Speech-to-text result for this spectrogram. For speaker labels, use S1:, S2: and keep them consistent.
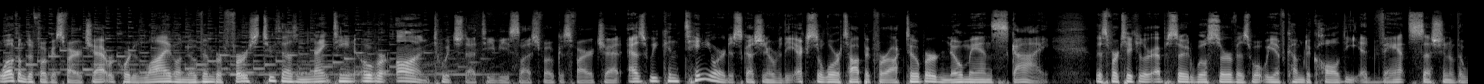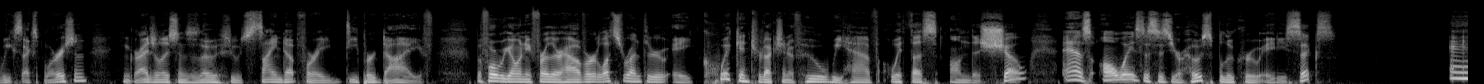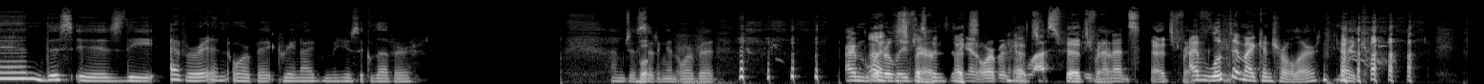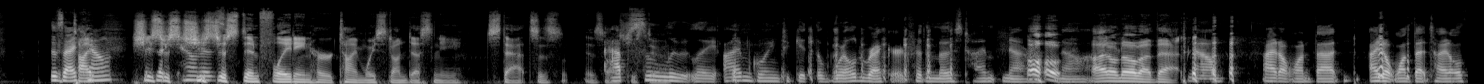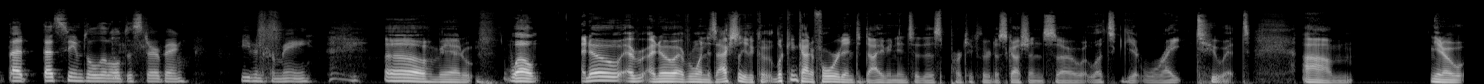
S1: Welcome to Focus Fire Chat, recorded live on November 1st, 2019, over on twitch.tv slash Focus Fire Chat, as we continue our discussion over the extra lore topic for October, No Man's Sky. This particular episode will serve as what we have come to call the advanced session of the week's exploration. Congratulations to those who signed up for a deeper dive. Before we go any further, however, let's run through a quick introduction of who we have with us on the show. As always, this is your host, Blue Crew 86.
S2: And this is the ever in orbit green eyed music lover. I'm just
S1: But-
S2: sitting in orbit. I'm literally just
S1: fair.
S2: been sitting
S1: That's-
S2: in orbit for the last
S1: that's
S2: 50
S1: fair.
S2: minutes.
S1: That's fair.
S2: I've looked at my controller. Like, does that
S1: Time-
S2: count?
S1: She's
S2: Does
S1: just she's
S2: as-
S1: just inflating her time wasted on Destiny stats is is all she's doing.
S2: Absolutely. I'm going to get the world record for the most time. No,
S1: Oh,
S2: no,
S1: I don't know about that.
S2: no. I don't want that. I don't want that title. That that seems a little disturbing, even for me.
S1: Oh man. Well, I know I know everyone is actually looking kind of forward into diving into this particular discussion, so let's get right to it. Um, you know,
